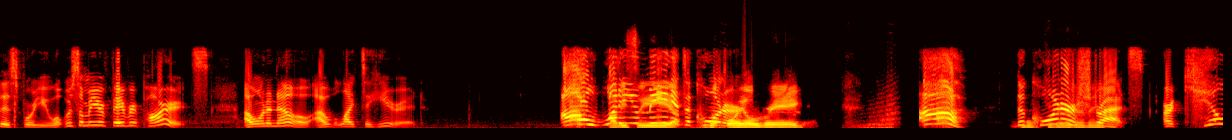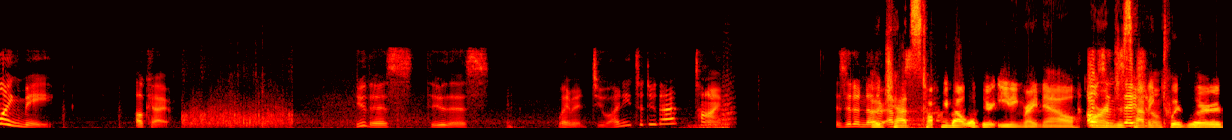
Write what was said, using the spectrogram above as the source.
this for you. What were some of your favorite parts? I want to know. I would like to hear it. Oh, what Obviously, do you mean it's a corner? oil rig. Ah! The What's the corner strats are killing me. Okay. Do this. Do this. Wait a minute. Do I need to do that? Time. Is it another Oh, chat's episode? talking about what they're eating right now. Oh, Orange is having Twizzlers.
